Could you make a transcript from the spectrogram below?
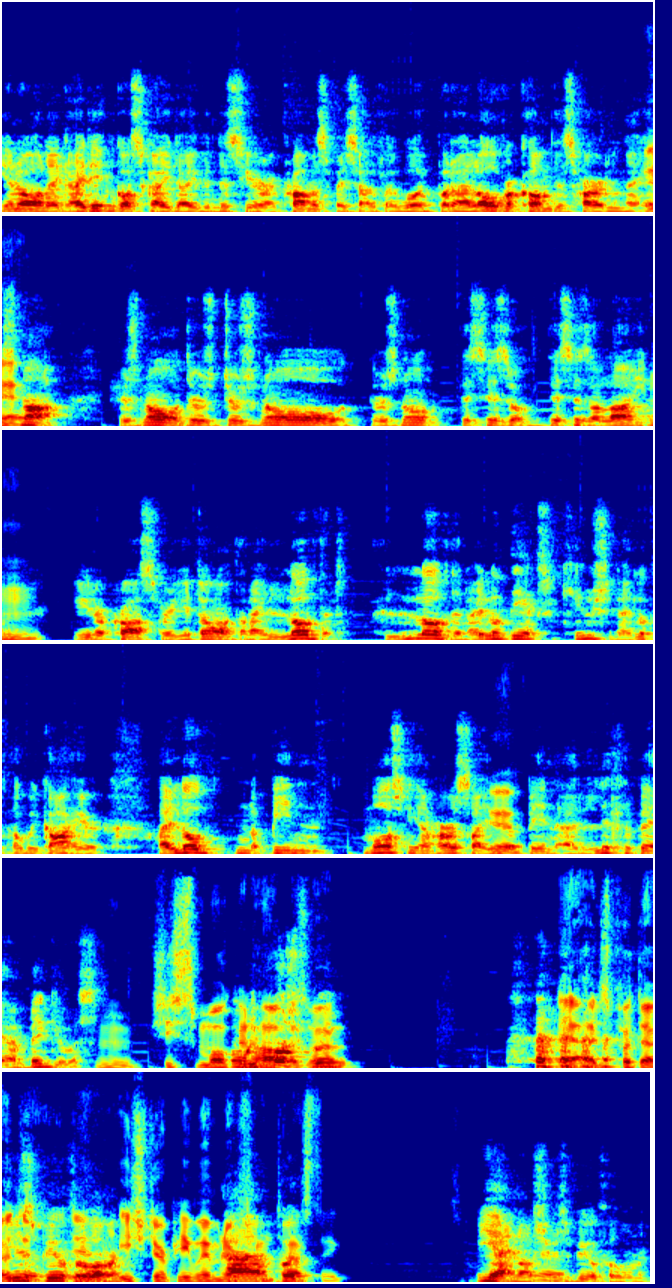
you know, like I didn't go skydiving this year. I promised myself I would, but I'll overcome this hurdle. ne- It's not. There's no. There's. There's no. There's no. This is a. This is a line. Mm. You either cross it or you don't, and I loved it. I loved it. I love the execution. I loved how we got here. I love being mostly on her side, Yeah. but being a little bit ambiguous. Mm. She's smoking we hot pushed- as well. yeah, I just put that She's a beautiful Yeah, woman. Eastern European women are Um, but- fantastic. Yeah, no, she Yeah. was a beautiful woman.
